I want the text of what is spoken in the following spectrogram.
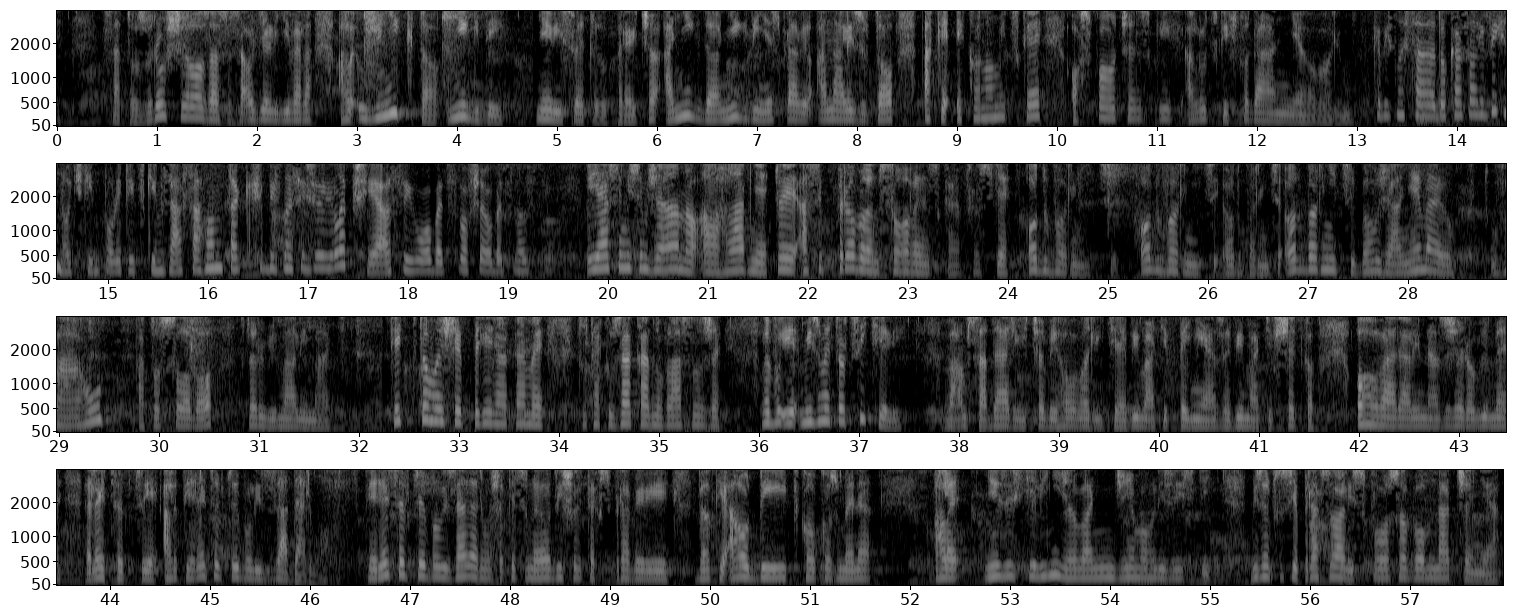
sa to zrušilo, zase sa oddeli divadla, ale už nikto, nikdy nevysvetlil prečo a nikto nikdy nespravil analýzu toho, aké ekonomické, o spoločenských a ľudských škodách nehovorím. Keby sme sa dokázali vyhnúť tým politickým zásahom, tak by sme si žili lepšie asi vôbec vo všeobecnosti. Ja si myslím, že áno a hlavne to je asi problém Slovenska. Proste odborníci, odborníci, odborníci. Odborníci bohužiaľ nemajú tú váhu a to slovo, ktoré by mali mať. Keď k tomu ešte prirátame tú takú základnú vlastnosť, že, lebo je, my sme to cítili. Vám sa darí, čo vy hovoríte, vy máte peniaze, vy máte všetko. Ohovárali nás, že robíme recepcie, ale tie recepcie boli zadarmo. Tie recepcie boli zadarmo, však keď sme odišli, tak spravili veľký audit, koľko sme. Ale nezistili nič, lebo ani nič nemohli zistiť. My sme proste pracovali spôsobom nadšenia.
